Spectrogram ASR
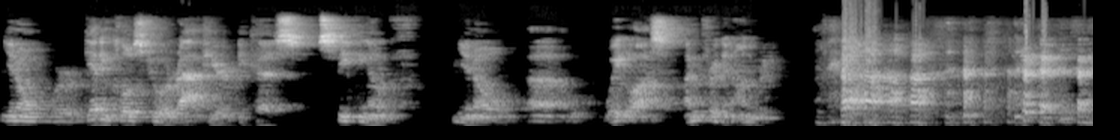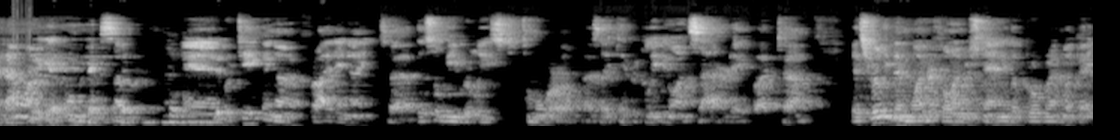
you know, we're getting close to a wrap here because speaking of, you know, uh, weight loss, I'm friggin' hungry. And I want to get home and get supper. And we're taping on a Friday night. Uh, this will be released tomorrow, as I typically do on Saturday. But um, it's really been wonderful understanding the program. Like I,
